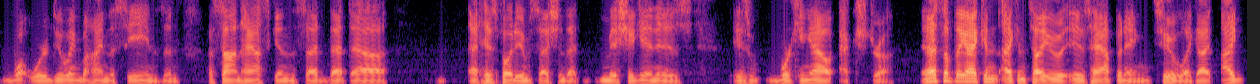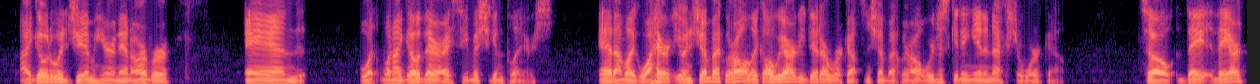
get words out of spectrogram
what we're doing behind the scenes. And Hassan Haskins said that uh, at his podium session that Michigan is is working out extra. And that's something I can I can tell you is happening too. Like I I I go to a gym here in Ann Arbor and what when I go there I see Michigan players. And I'm like, why aren't you in Schembechler Hall? I'm like, oh, we already did our workouts in Schembechler Hall. We're just getting in an extra workout. So they they are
